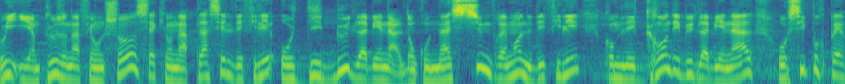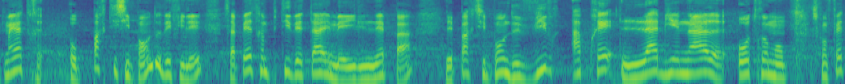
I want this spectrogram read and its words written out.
Oui, et en plus on a fait une chose, c'est qu'on a placé le défilé au début de la biennale. Donc on assume vraiment le défilé comme les grands débuts de la biennale, aussi pour permettre aux participants de défiler, ça peut être un petit détail, mais il n'est pas, les participants de vivre après la biennale autrement. Parce qu'en fait,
